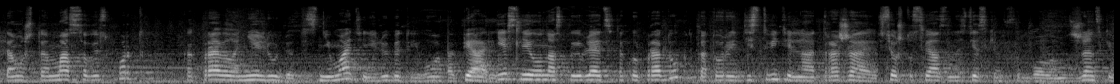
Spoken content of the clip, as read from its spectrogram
потому что массовый спорт как правило, не любят снимать и не любят его пиарить. Если у нас появляется такой продукт, который действительно отражает все, что связано с детским футболом, с женским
